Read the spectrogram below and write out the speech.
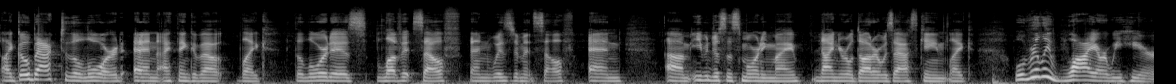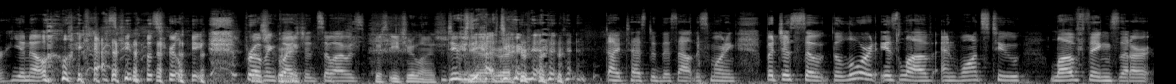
I go back to the Lord and I think about like the Lord is love itself and wisdom itself and um, even just this morning my nine-year-old daughter was asking like well really why are we here? You know like asking those really probing questions. So I was Just eat your lunch. Dude, Yeah, yeah, right, during- I tested this out this morning. But just so the Lord is love and wants to love things that are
